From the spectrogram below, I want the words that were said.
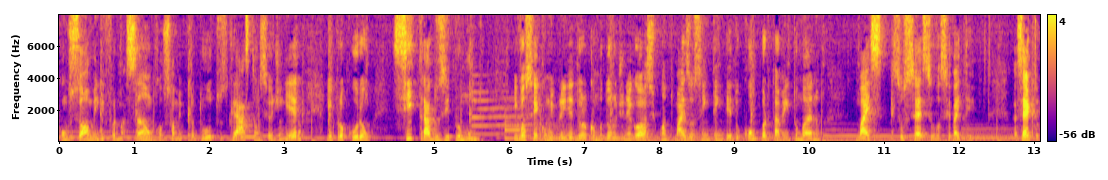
consomem informação, consomem produtos, gastam seu dinheiro e procuram se traduzir para o mundo. E você, como empreendedor, como dono de negócio, quanto mais você entender do comportamento humano, mais sucesso você vai ter. Tá certo?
